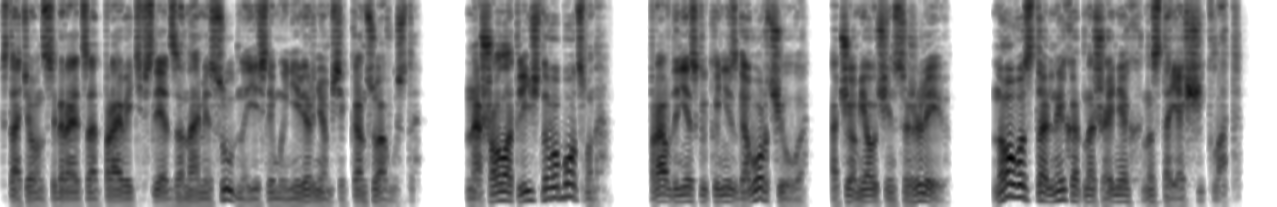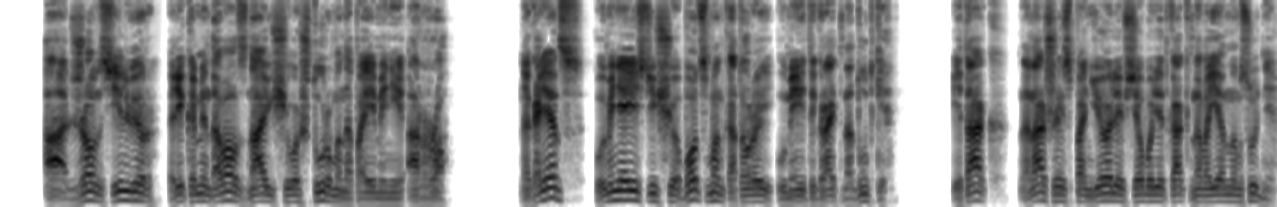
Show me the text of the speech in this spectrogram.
кстати, он собирается отправить вслед за нами судно, если мы не вернемся к концу августа, нашел отличного боцмана. Правда, несколько несговорчивого, о чем я очень сожалею. Но в остальных отношениях настоящий клад. А Джон Сильвер рекомендовал знающего штурмана по имени Арро. Наконец, у меня есть еще боцман, который умеет играть на дудке. Итак, на нашей Испаньоле все будет как на военном судне.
